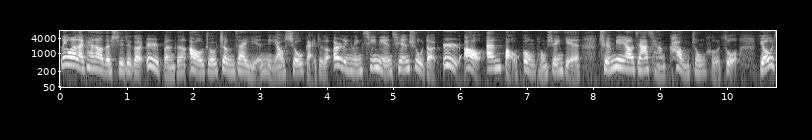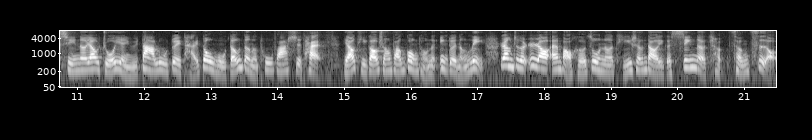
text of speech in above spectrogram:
另外来看到的是，这个日本跟澳洲正在演拟要修改这个二零零七年签署的日澳安保共同宣言，全面要加强抗中合作，尤其呢要着眼于大陆对台动武等等的突发事态。也要提高双方共同的应对能力，让这个日澳安保合作呢提升到一个新的层层次哦。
